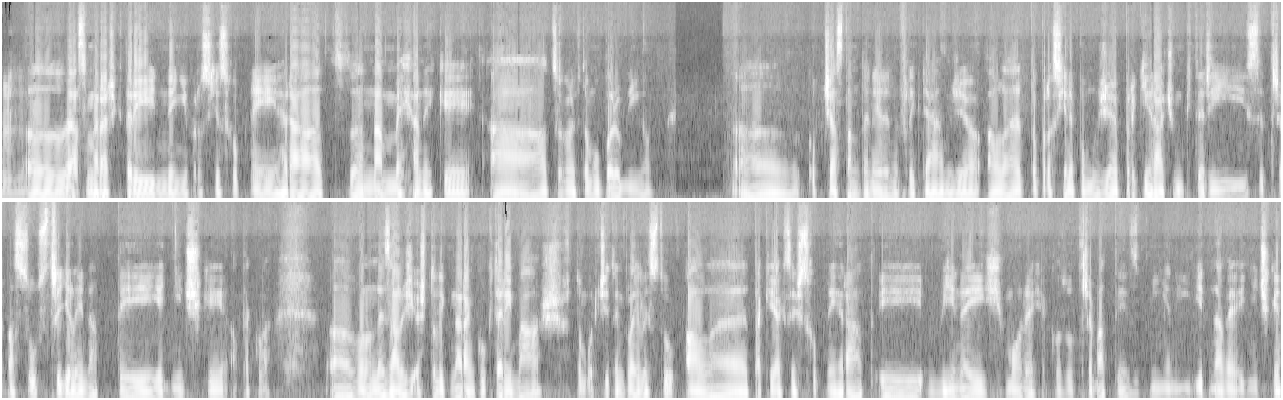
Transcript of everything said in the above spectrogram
Mm-hmm. Já jsem hráč, který není prostě schopný hrát na mechaniky a cokoliv tomu podobného. Občas tam ten jeden flick dám, že jo, ale to prostě nepomůže proti hráčům, kteří se třeba soustředili na ty jedničky a takhle. Uh, ono nezáleží až tolik na ranku, který máš v tom určitém playlistu, ale taky jak jsi schopný hrát i v jiných modech, jako jsou třeba ty zmíněné jednavé jedničky.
